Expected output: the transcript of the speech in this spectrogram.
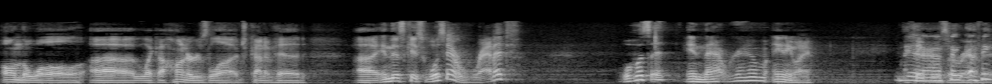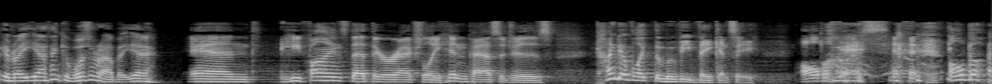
on the wall, uh, like a hunter's lodge kind of head. Uh, in this case, was it a rabbit? What was it in that room? Anyway, I think yeah, I think I think you're right. Yeah, I think it was a rabbit. Yeah. and he finds that there are actually hidden passages, kind of like the movie Vacancy, all behind, all be-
